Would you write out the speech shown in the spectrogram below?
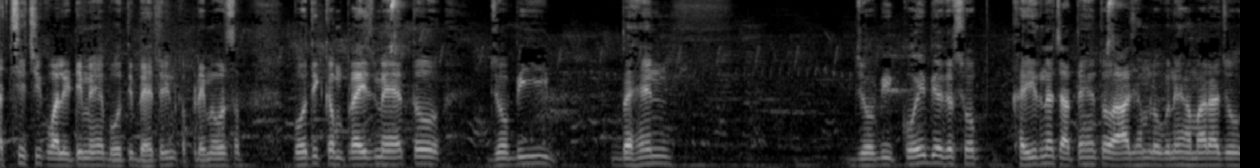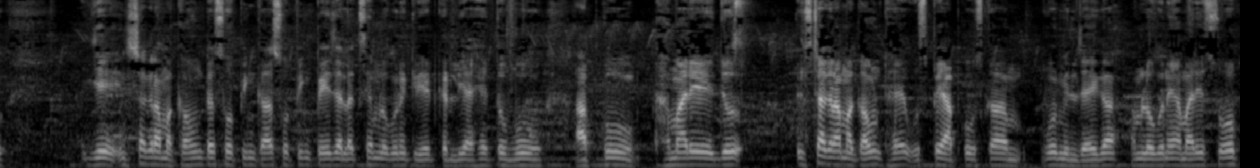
अच्छी अच्छी क्वालिटी में है, बहुत ही बेहतरीन कपड़े में और सब बहुत ही कम प्राइस में है। तो जो भी बहन, जो भी कोई भी अगर शॉप खरीदना चाहते हैं तो आज हम लोगों ने हमारा जो ये इंस्टाग्राम अकाउंट है शॉपिंग का शॉपिंग पेज अलग से हम लोगों ने क्रिएट कर लिया है तो वो आपको हमारे जो इंस्टाग्राम अकाउंट है, उस पर आपको उसका वो मिल जाएगा। हम लोगों ने हमारे शॉप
